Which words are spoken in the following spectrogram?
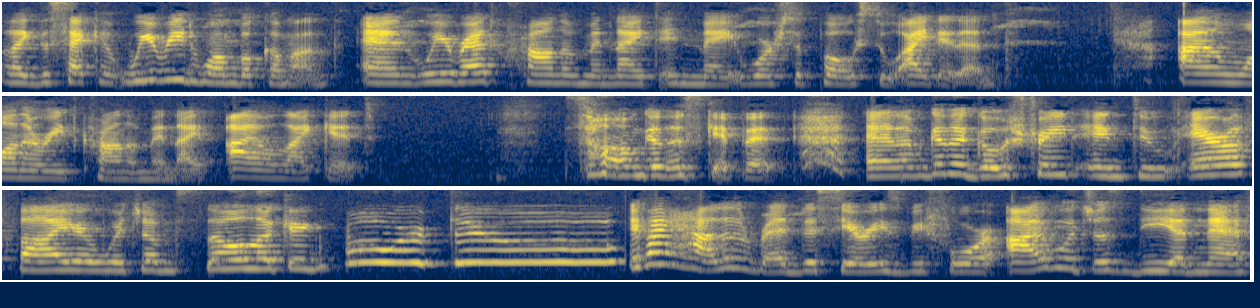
like the second we read one book a month and we read Crown of Midnight in May. We're supposed to. I didn't. I don't want to read Crown of Midnight. I don't like it so I'm gonna skip it and I'm gonna go straight into of Fire which I'm so looking forward to if I hadn't read this series before I would just DNF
